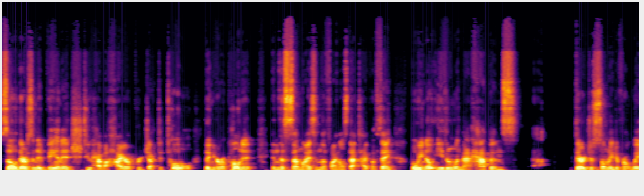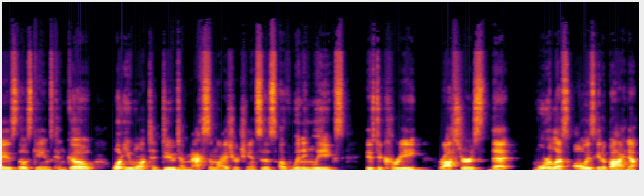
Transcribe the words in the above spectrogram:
So there's an advantage to have a higher projected total than your opponent in the semis and the finals, that type of thing. But we know even when that happens, uh, there are just so many different ways those games can go. What you want to do to maximize your chances of winning leagues is to create rosters that more or less always get a bye. Now,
